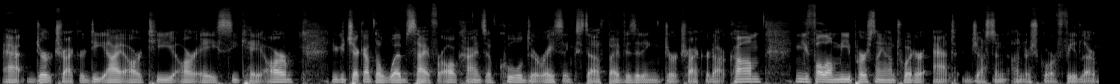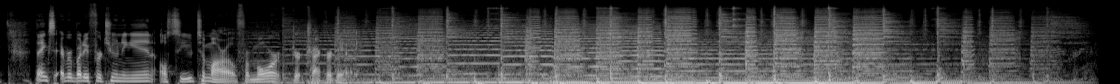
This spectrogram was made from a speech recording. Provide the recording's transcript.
At DirtTrackr, D I R T R A C K R. You can check out the website for all kinds of cool dirt racing stuff by visiting dirttrackr.com. You can follow me personally on Twitter at Justin underscore Fiedler. Thanks everybody for tuning in. I'll see you tomorrow for more DirtTrackr Daily.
